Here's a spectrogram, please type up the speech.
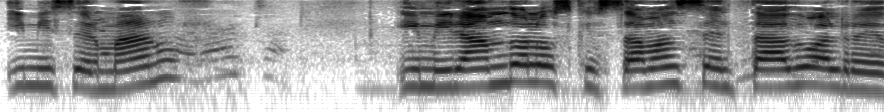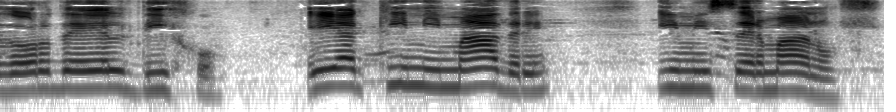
y mis hermanos? Y mirando a los que estaban sentados alrededor de él, dijo, He aquí mi madre y mis hermanos,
